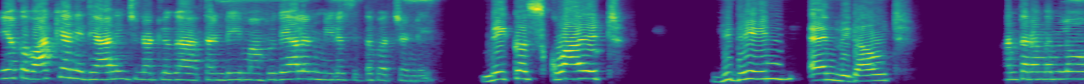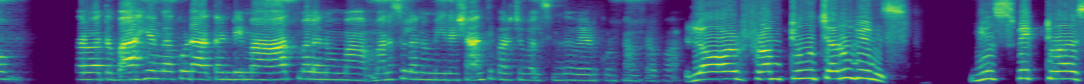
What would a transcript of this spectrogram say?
మీ యొక్క వాక్యాన్ని ధ్యానించినట్లుగా తండ్రి మా హృదయాలను మీరే సిద్ధపరచండి Make us quiet within and without. అంతరంగంలో తర్వాత బాహ్యంగా కూడా తండ్రి మా ఆత్మలను మా మనసులను మీరే శాంతిపరచవలసిందిగా వేడుకుంటున్నాం ప్రభా Lord, from two cherubims, you speak to us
